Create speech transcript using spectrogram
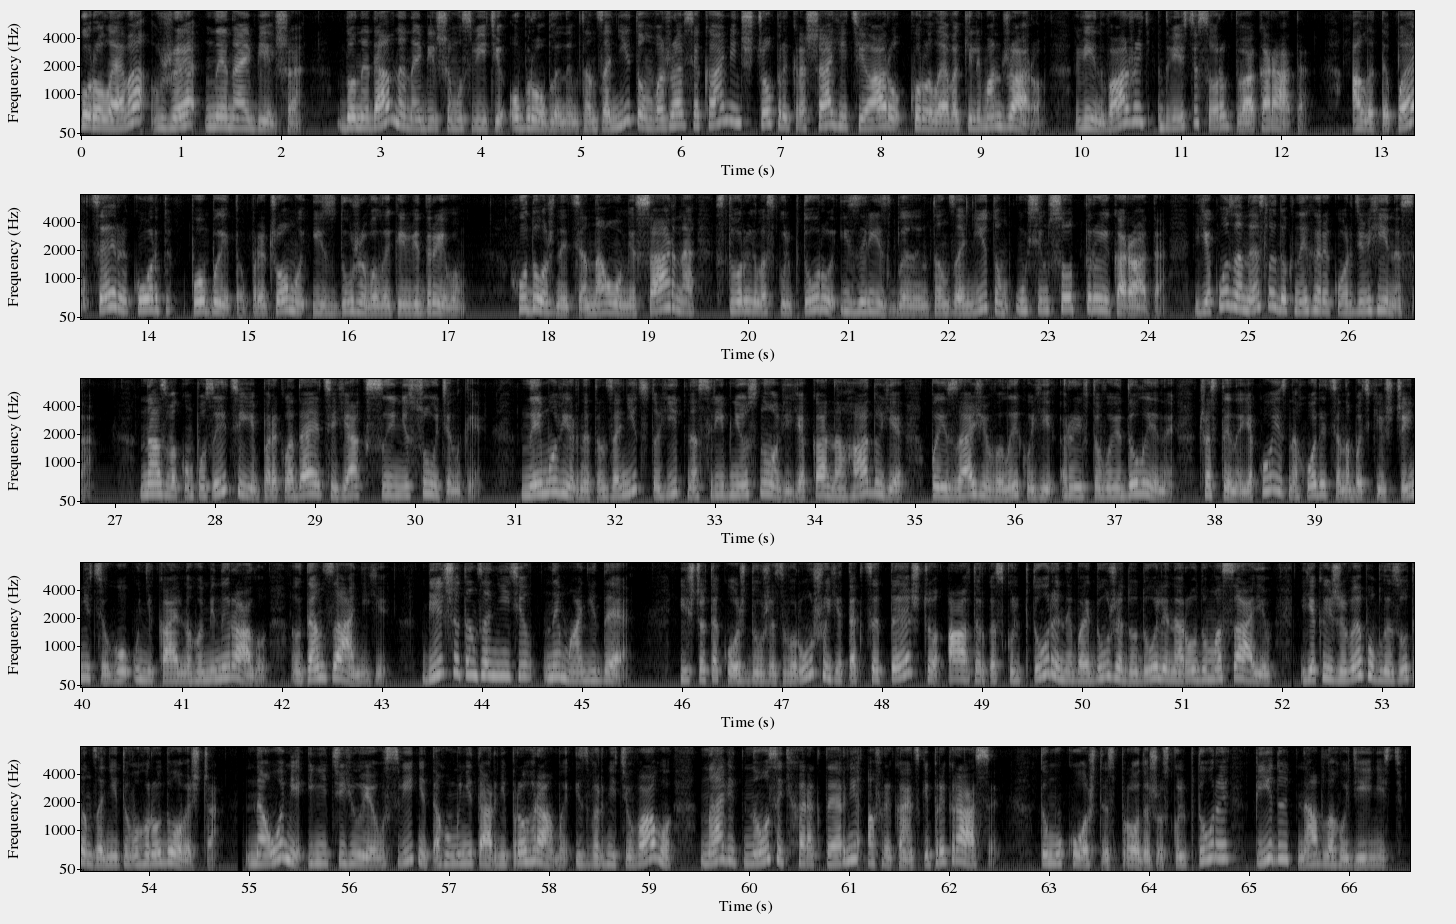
Королева вже не найбільша. Донедавна найбільшим у світі обробленим танзанітом вважався камінь, що прикрашає тіару королева Кіліманджаро. Він важить 242 карата. Але тепер цей рекорд побито, причому із дуже великим відривом. Художниця Наомі Сарна створила скульптуру із різьбленим танзанітом у 703 карата, яку занесли до книги рекордів Гіннеса. Назва композиції перекладається як сині сутінки. Неймовірний танзаніт стоїть на срібній основі, яка нагадує пейзажі великої рифтової долини, частина якої знаходиться на батьківщині цього унікального мінералу в Танзанії. Більше танзанітів нема ніде. І що також дуже зворушує, так це те, що авторка скульптури не байдуже до долі народу Масаїв, який живе поблизу танзанітового родовища. Наомі ініціює освітні та гуманітарні програми і зверніть увагу, навіть носить характерні африканські прикраси. Тому кошти з продажу скульптури підуть на благодійність.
